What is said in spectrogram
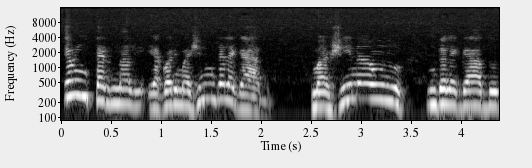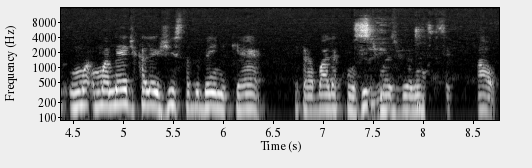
se eu internalizo, e agora imagina um delegado, imagina um, um delegado, uma, uma, médica legista do BNCare, que trabalha com vítimas Sim. de violência sexual,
